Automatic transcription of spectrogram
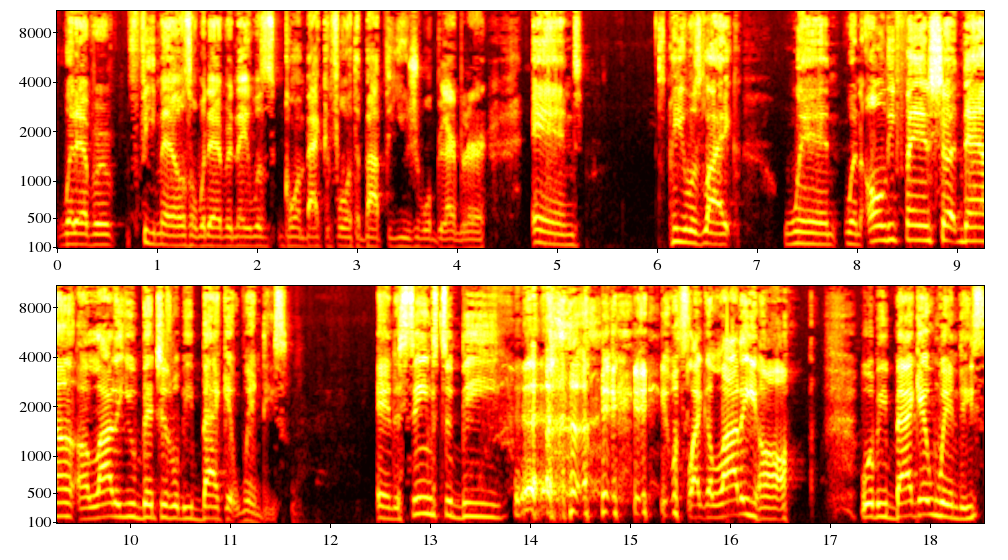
whatever females or whatever, and they was going back and forth about the usual blah blah, and he was like, when when OnlyFans shut down, a lot of you bitches will be back at Wendy's, and it seems to be it was like a lot of y'all will be back at Wendy's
